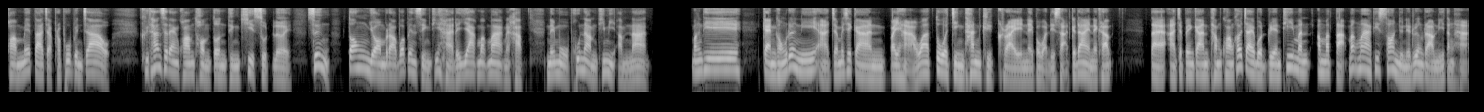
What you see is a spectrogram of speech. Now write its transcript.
ความเมตตาจากพระผู้เป็นเจ้า คือท่านแสดงความถ่อมตนถึงขีดสุดเลย ซึ่งต้องยอมรับว่าเป็นสิ่งที่หาได้ยากมากๆนะครับ ในหมู่ผู้นำที่มีอำนาจ บางทีแก่นของเรื่องนี้อาจจะไม่ใช่การไปหาว่าตัวจริงท่านคือใครในประวัติศาสตร์ก็ได้นะครับ แต่อาจจะเป็นการทำความเข้าใจบทเรียนที่มันอมตะมากๆที่ซ่อนอยู่ในเรื่องราวนี้ต่างหาก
